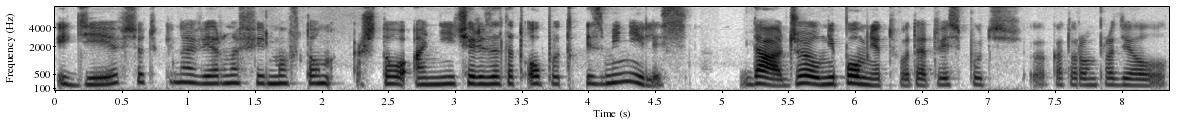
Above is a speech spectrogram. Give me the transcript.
идея все-таки, наверное, фильма в том, что они через этот опыт изменились. Да, Джоэл не помнит вот этот весь путь, э, который он проделал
